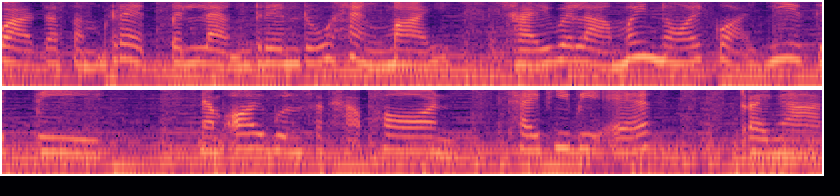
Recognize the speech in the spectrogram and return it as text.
กว่าจะสำเร็จเป็นแหล่งเรียนรู้แห่งใหม่ ใช้เวลาไม่น้อยกว่า 20 ปีน้ำอ้อยบุญสถาพร ไทย PBS รายงาน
